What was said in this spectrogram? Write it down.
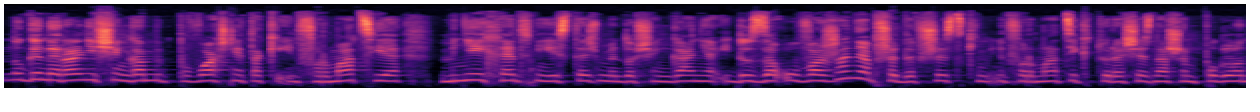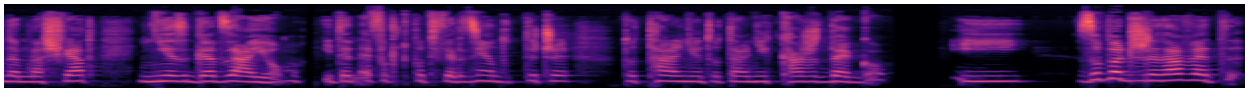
no generalnie sięgamy po właśnie takie informacje, mniej chętnie jesteśmy do sięgania i do zauważania przede wszystkim informacji, które się z naszym poglądem na świat nie zgadzają. I ten efekt potwierdzenia dotyczy totalnie, totalnie każdego. I zobacz, że nawet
